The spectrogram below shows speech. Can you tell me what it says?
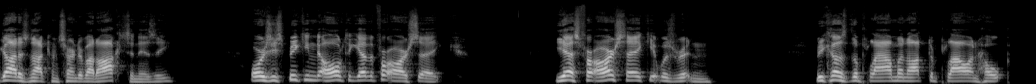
God is not concerned about oxen, is he? Or is he speaking altogether for our sake? Yes, for our sake it was written, because the plowman ought to plow in hope,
